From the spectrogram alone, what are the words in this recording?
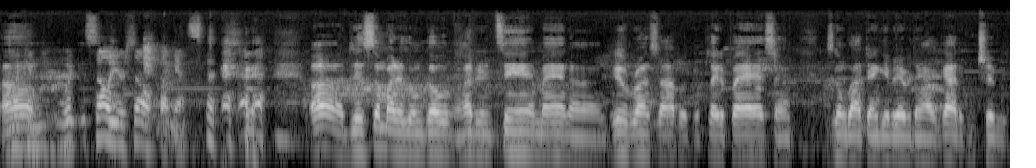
what Um, can, what, sell yourself, I guess. uh, just somebody that's gonna go 110, man. Uh, good run stopper, can play the pass, and just gonna go out there and give it everything I got to contribute.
